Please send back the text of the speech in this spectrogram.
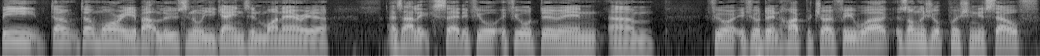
be don't don't worry about losing all your gains in one area. As Alex said, if you're if you're doing um, if you're if you're doing hypertrophy work, as long as you're pushing yourself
